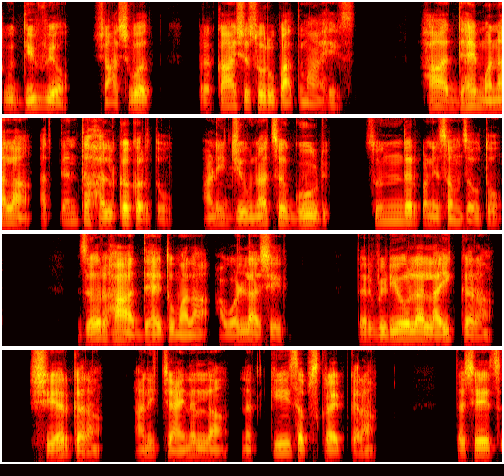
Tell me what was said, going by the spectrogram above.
तू दिव्य, शाश्वत, प्रकाश स्वरूप आत्मा आहेस. हा अध्याय मनाला अत्यंत हलकं करतो आणि जीवनाचं गूढ सुंदरपणे समजवतो. जर हा अध्याय तुम्हाला आवडला असेल, तर व्हिडिओला लाईक करा, शेअर करा आणि चॅनलला नक्की सबस्क्राईब करा. तसेच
